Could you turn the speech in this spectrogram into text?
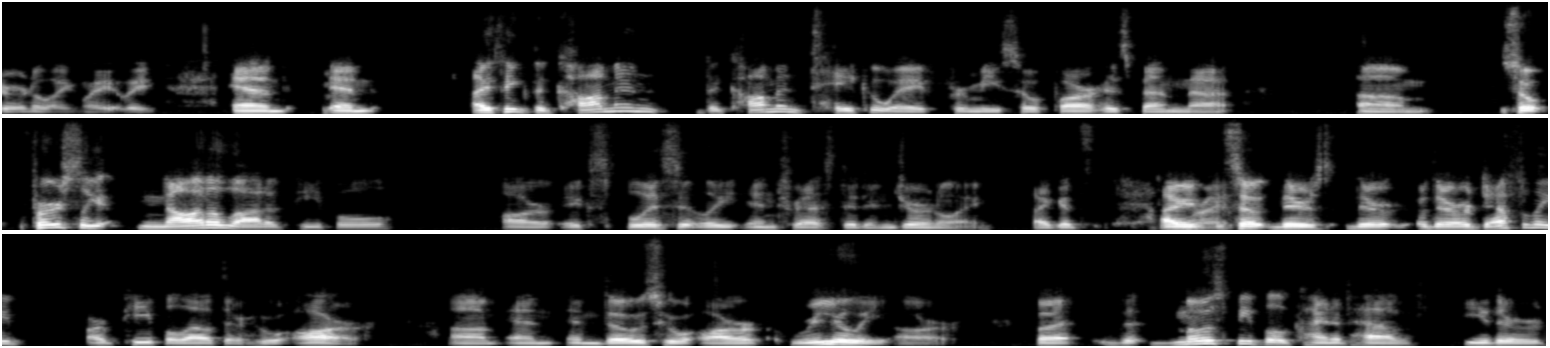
journaling lately, and and I think the common the common takeaway for me so far has been that um, so firstly, not a lot of people are explicitly interested in journaling. Like it's, I mean, Right. so there's there there are definitely are people out there who are, um, and and those who are really are. But the, most people kind of have either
